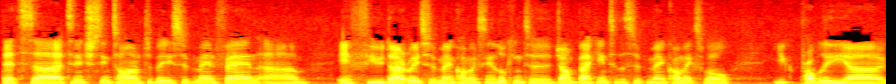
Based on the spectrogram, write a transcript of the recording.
that's uh, it's an interesting time to be a Superman fan. Um, if you don't read Superman comics and you're looking to jump back into the Superman comics, well, you probably uh,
